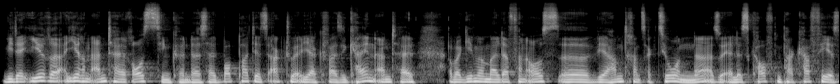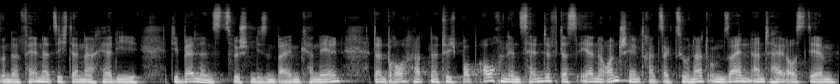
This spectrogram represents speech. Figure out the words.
wieder ihre, ihren Anteil rausziehen können. Das heißt, Bob hat jetzt aktuell ja quasi keinen Anteil, aber gehen wir mal davon aus, äh, wir haben Transaktionen, ne? also Alice kauft ein paar Kaffees und dann verändert sich dann nachher die, die Balance zwischen diesen beiden Kanälen. Dann braucht, hat natürlich Bob auch ein Incentive, dass er eine On-Chain-Transaktion hat, um seinen Anteil aus dem,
